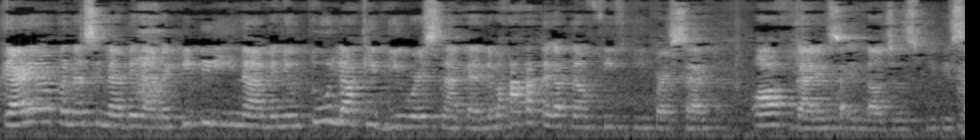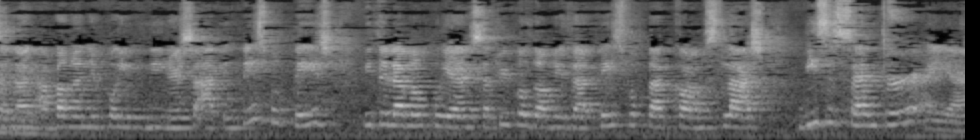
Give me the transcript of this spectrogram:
gaya pa na sinabi namin, pipiliin namin yung two lucky viewers natin na makakatanggap ng 50% off galing sa Indulgence Beauty Salon. Abangan nyo po yung winner sa ating Facebook page. Dito lamang po yan sa www.facebook.com slash Center. Ayan.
